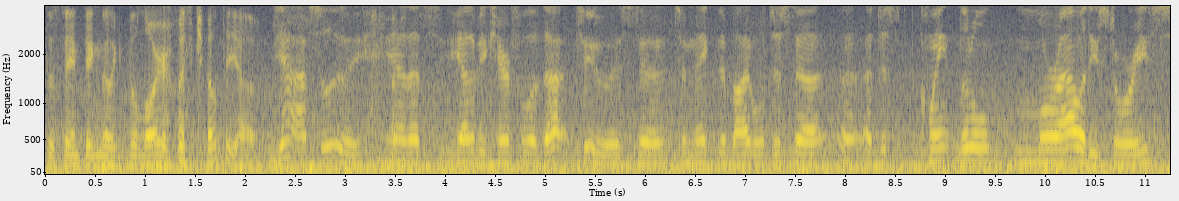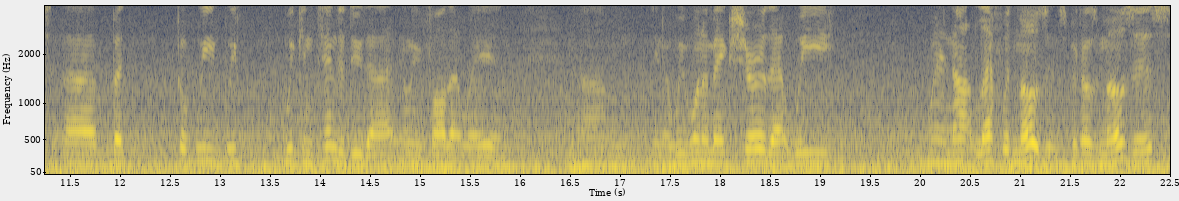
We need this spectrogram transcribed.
the same thing that the lawyer was guilty of. Yeah, absolutely. Yeah, that's you got to be careful of that too, is to, to make the Bible just a, a, a just quaint little morality stories. Uh, but but we we we can tend to do that, and we fall that way, and um, you know we want to make sure that we we're not left with Moses because Moses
